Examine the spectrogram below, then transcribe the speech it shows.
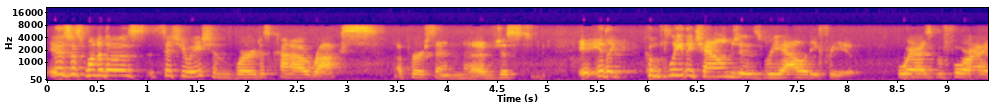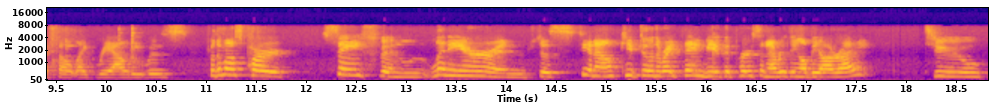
it was just one of those situations where it just kind of rocks a person of just it, it like completely challenges reality for you whereas before i felt like reality was for the most part safe and linear and just you know keep doing the right thing be a good person everything will be all right to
